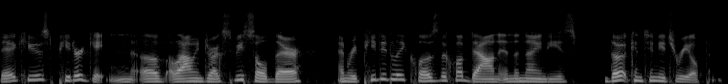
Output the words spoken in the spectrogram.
They accused Peter Gatien of allowing drugs to be sold there and repeatedly closed the club down in the 90s, though it continued to reopen.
